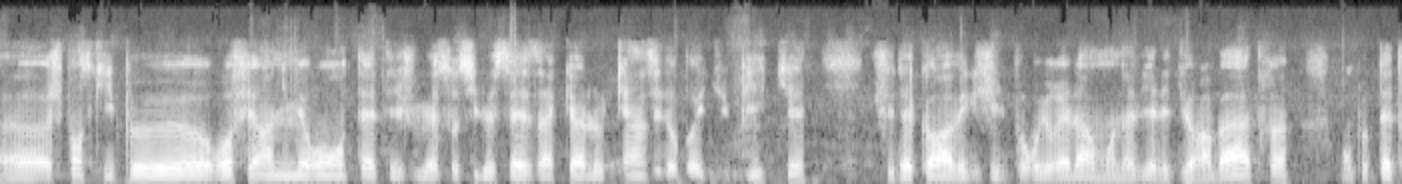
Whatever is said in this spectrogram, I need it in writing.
Euh, je pense qu'il peut refaire un numéro en tête et je lui associe le 16 AK, le 15 et le Boy du Pic. Je suis d'accord avec Gilles pour Urella, à mon avis elle est dure à battre. On peut peut-être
